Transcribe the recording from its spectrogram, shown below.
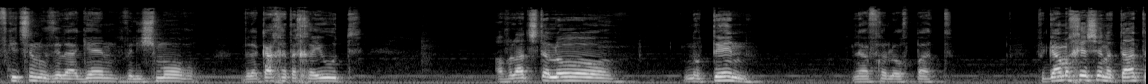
התפקיד שלנו זה להגן ולשמור ולקחת אחריות, אבל עד שאתה לא נותן, לאף אחד לא אכפת. וגם אחרי שנתת,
